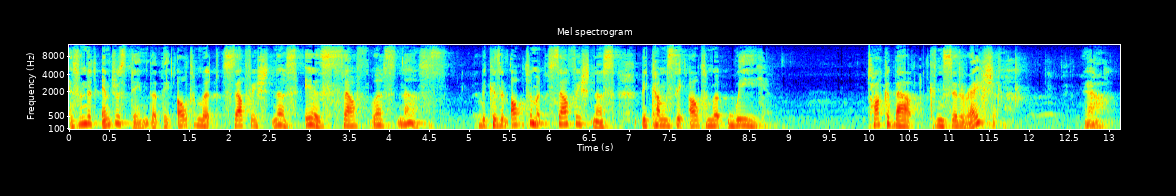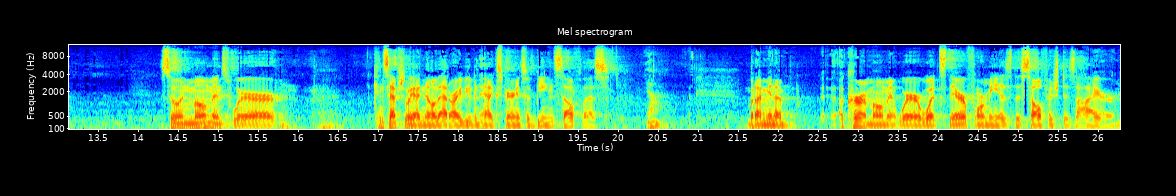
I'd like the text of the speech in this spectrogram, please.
isn't it interesting that the ultimate selfishness is selflessness because the ultimate selfishness becomes the ultimate we talk about consideration. Yeah. So in moments where conceptually I know that or I've even had experience of being selfless. Yeah. But I'm in a, a current moment where what's there for me is the selfish desire.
